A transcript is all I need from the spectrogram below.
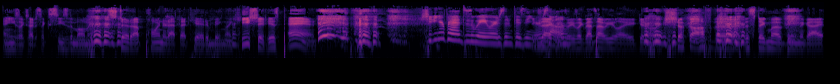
and he's like, so I just like seized the moment, stood up, pointed at that kid, and being like, he shit his pants. shitting your pants is way worse than pissing Exactly. yourself. So he's like, that's how he like, you know, like shook off the the stigma of being the guy.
